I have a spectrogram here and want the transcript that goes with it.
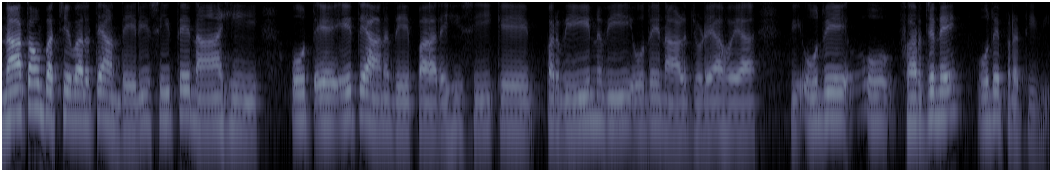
ਨਾ ਤਾਂ ਉਹ ਬੱਚੇ ਵੱਲ ਧਿਆਨ ਦੇ ਰਹੀ ਸੀ ਤੇ ਨਾ ਹੀ ਉਹ ਤੇ ਇਹ ਧਿਆਨ ਦੇ ਪਾ ਰਹੀ ਸੀ ਕਿ ਪ੍ਰਵੀਨ ਵੀ ਉਹਦੇ ਨਾਲ ਜੁੜਿਆ ਹੋਇਆ, ਵੀ ਉਹਦੇ ਉਹ ਫਰਜ਼ ਨੇ ਉਹਦੇ ਪ੍ਰਤੀ ਵੀ।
